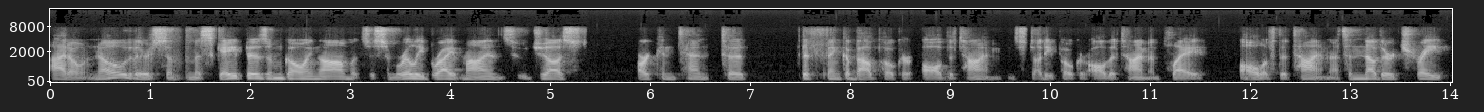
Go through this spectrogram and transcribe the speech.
I don't know, there's some escapism going on with just some really bright minds who just are content to to think about poker all the time and study poker all the time and play all of the time. That's another trait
